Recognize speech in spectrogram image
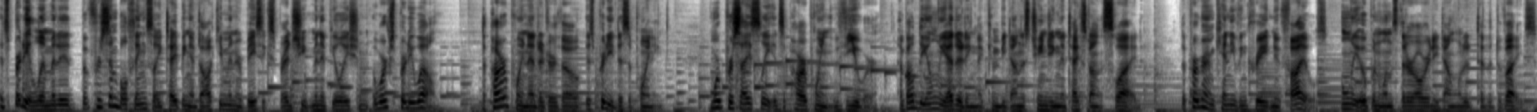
It's pretty limited, but for simple things like typing a document or basic spreadsheet manipulation, it works pretty well. The PowerPoint editor, though, is pretty disappointing. More precisely, it's a PowerPoint viewer, about the only editing that can be done is changing the text on a slide. The program can't even create new files, only open ones that are already downloaded to the device.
